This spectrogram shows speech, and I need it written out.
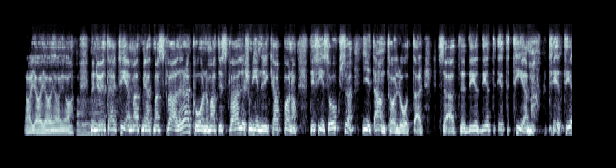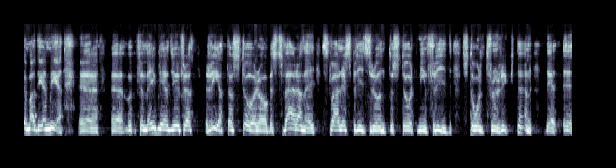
Ja, ja, ja, ja, ja. Men du vet det här temat med att man skvallrar på honom, att det är skvaller som hinner ikapp honom. Det finns också i ett antal låtar. Så att det, det är ett, ett tema, det är ett tema det med. Eh, eh, för mig blev det ju för att reta, störa och besvära mig. Skvaller sprids runt och stört min frid. Stolt från rykten. Det, eh,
